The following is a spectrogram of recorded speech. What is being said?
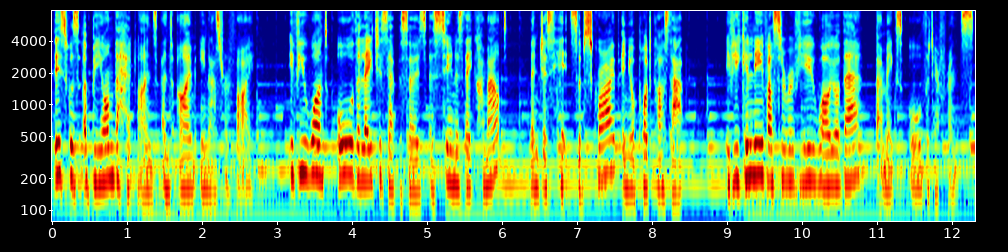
This was a Beyond the Headlines, and I'm Enas Refaei. If you want all the latest episodes as soon as they come out, then just hit subscribe in your podcast app if you can leave us a review while you're there, that makes all the difference.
